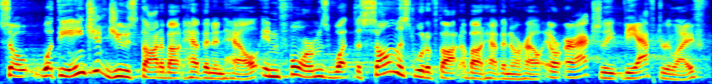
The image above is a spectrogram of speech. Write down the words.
So, what the ancient Jews thought about heaven and hell informs what the psalmist would have thought about heaven or hell, or, or actually the afterlife.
